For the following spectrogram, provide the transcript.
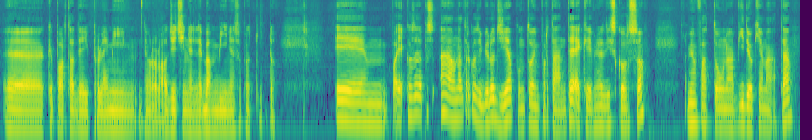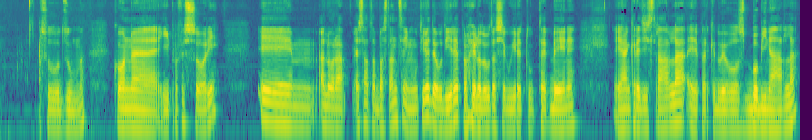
eh, che porta a dei problemi neurologici nelle bambine soprattutto. E ehm, poi cosa, ah, un'altra cosa di biologia appunto importante è che venerdì scorso abbiamo fatto una videochiamata su Zoom con eh, i professori e mm, allora è stato abbastanza inutile devo dire però io l'ho dovuta seguire tutta e bene e anche registrarla perché dovevo sbobinarla.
